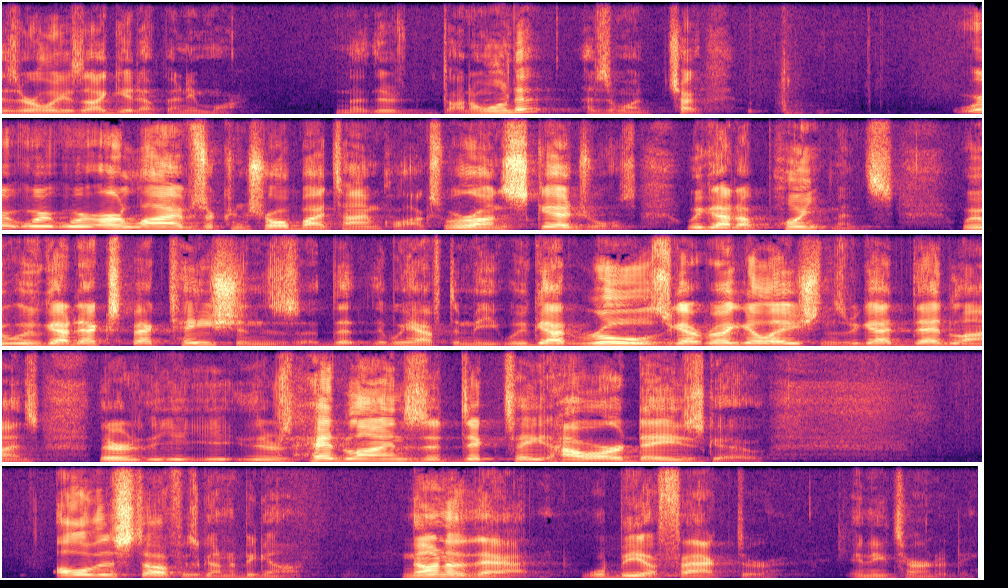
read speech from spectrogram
as early as I get up anymore. I don't want it. I just want to check. We're, we're, we're, our lives are controlled by time clocks. We're on schedules. We got appointments. We, have got expectations that, that, we have to meet. We've got rules. We've got regulations. We've got deadlines. There, there's headlines that dictate how our days go. All of this stuff is going to be gone. None of that will be a factor in eternity.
